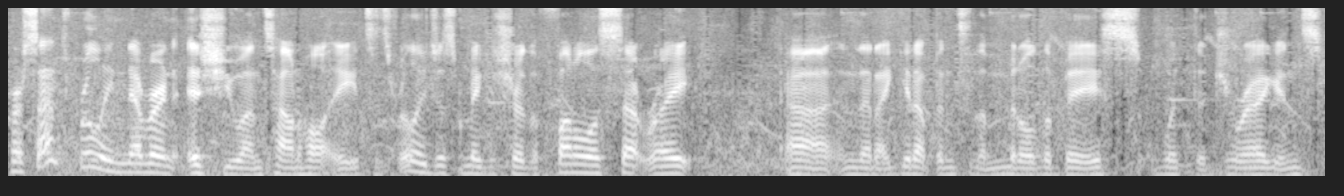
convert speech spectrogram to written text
Percent's really never an issue on Town Hall 8s. It's really just making sure the funnel is set right. Uh, and that I get up into the middle of the base with the dragons.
